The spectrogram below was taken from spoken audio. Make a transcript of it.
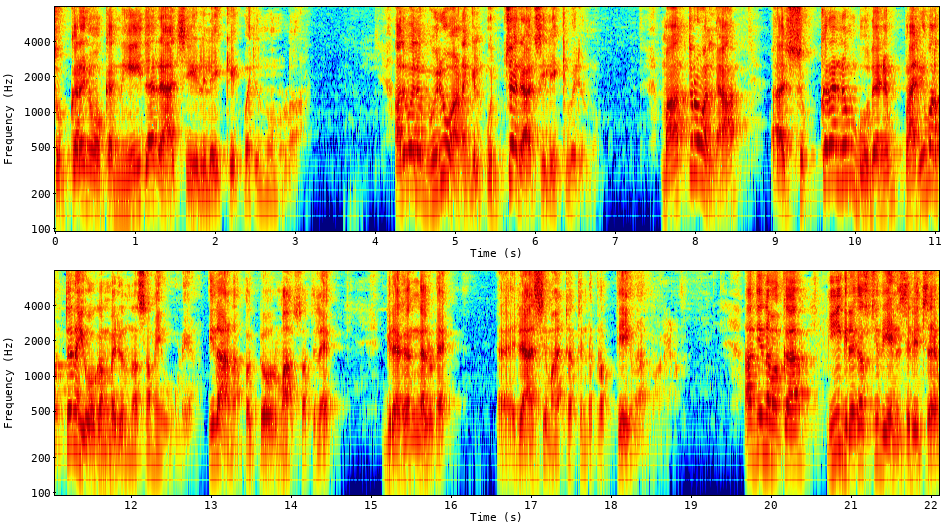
ശുക്രനും ഒക്കെ നീചരാശികളിലേക്ക് വരുന്നു എന്നുള്ളതാണ്. അതുപോലെ ഗുരുവാണെങ്കിൽ ഉച്ചരാശിയിലേക്ക് വരുന്നു. മാത്രമല്ല ശുക്രനും ബുധനും പരിവർത്തന യോഗം വരുന്ന സമയവും കൂടെയാണ്. ഇതാണ് ഒക്ടോബർ മാസത്തിലെ ഗ്രഹങ്ങളുടെ രാശിമാറ്റത്തിന്റെ പ്രത്യേകത എന്ന് പറയുന്നത്. ആദ്യം നമുക്ക് ഈ ഗ്രഹസ്ഥിതി അനുസരിച്ച്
